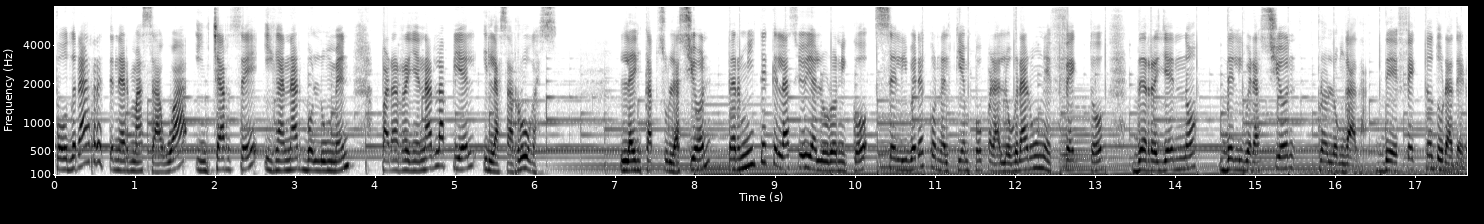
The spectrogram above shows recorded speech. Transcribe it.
podrá retener más agua, hincharse y ganar volumen para rellenar la piel y las arrugas. La encapsulación permite que el ácido hialurónico se libere con el tiempo para lograr un efecto de relleno de liberación prolongada, de efecto duradero.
